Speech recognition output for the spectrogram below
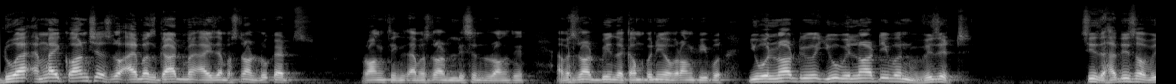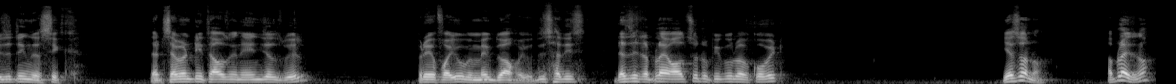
Do I am I conscious? No, I must guard my eyes, I must not look at wrong things, I must not listen to wrong things. I must not be in the company of wrong people. You will not, you will not even visit See the hadith of visiting the sick, that 70,000 angels will pray for you, will make dua for you. This hadith, does it apply also to people who have COVID? Yes or no? Applies, no?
